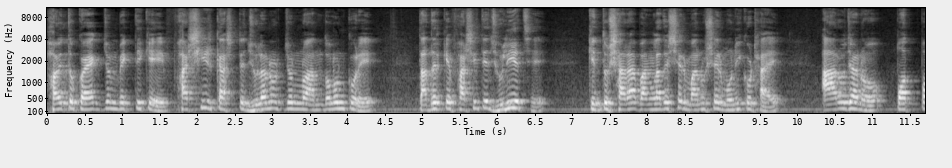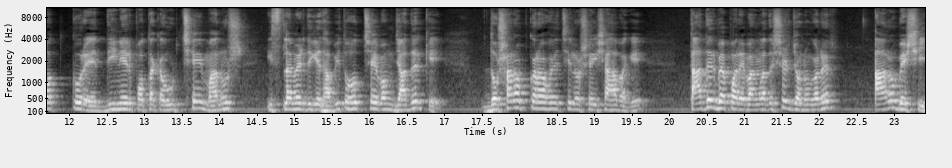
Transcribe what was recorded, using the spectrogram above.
হয়তো কয়েকজন ব্যক্তিকে ফাঁসির কাস্টে ঝুলানোর জন্য আন্দোলন করে তাদেরকে ফাঁসিতে ঝুলিয়েছে, কিন্তু সারা বাংলাদেশের মানুষের মণিকোঠায় আরও যেন পথপথ করে দিনের পতাকা উঠছে মানুষ ইসলামের দিকে ধাবিত হচ্ছে এবং যাদেরকে দোষারোপ করা হয়েছিল সেই শাহবাগে, তাদের ব্যাপারে বাংলাদেশের জনগণের আরও বেশি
